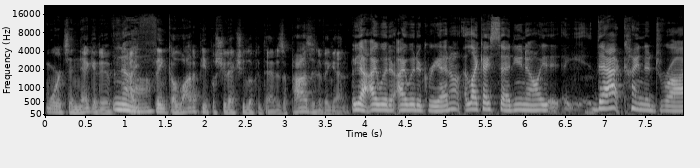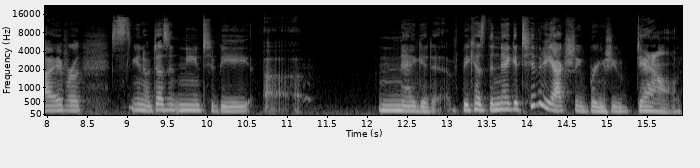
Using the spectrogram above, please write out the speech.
where it's a negative. No. I think a lot of people should actually look at that as a positive again. Yeah, I would. I would agree. I don't like I said. You know, that kind of drive, or you know, doesn't need to be uh, negative because the negativity actually brings you down.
